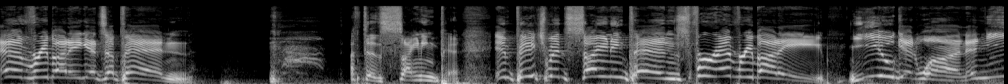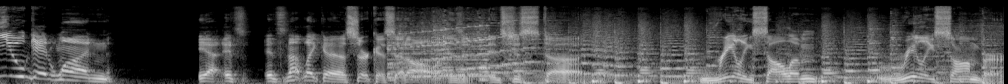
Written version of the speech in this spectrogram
Everybody gets a pen. the signing pen. Impeachment signing pens for everybody. You get one and you get one. Yeah, it's it's not like a circus at all, is it? It's just uh, really solemn, really somber.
